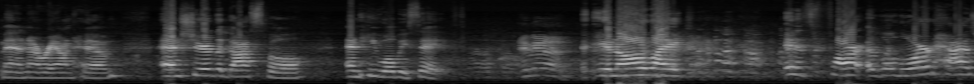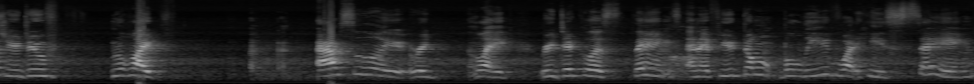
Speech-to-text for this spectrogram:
men around him, and share the gospel, and he will be saved. Amen. You know, like it's far. as The Lord has you do like absolutely like ridiculous things, and if you don't believe what He's saying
